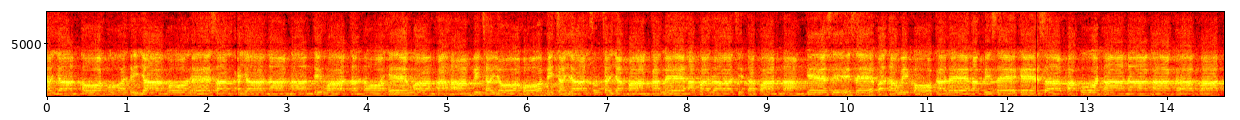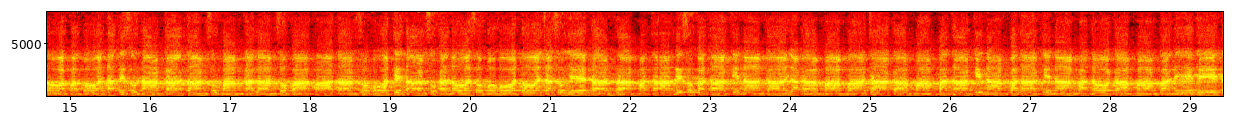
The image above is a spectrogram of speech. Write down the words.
ชยันโตโพธิยาโมเรสังขยานางนันติวาตโนเอวังอหังปิชโยโหปิชยานสุชยมังคะเลอปราชิตปันนังเกสีเสปทวิโกคะเลอภิเสเกสาปโพธานาคาคาปาโต ติสุนามกาตังสุมังคลังสุปาปาตังสุโหติตังสุขโนสุโมโหโตจะสุเยตังธรรมตังริสุปตากินังกายกรรมังวาจากรรมังปตากินังปตากินังมโนกรรมังปณิทิเต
